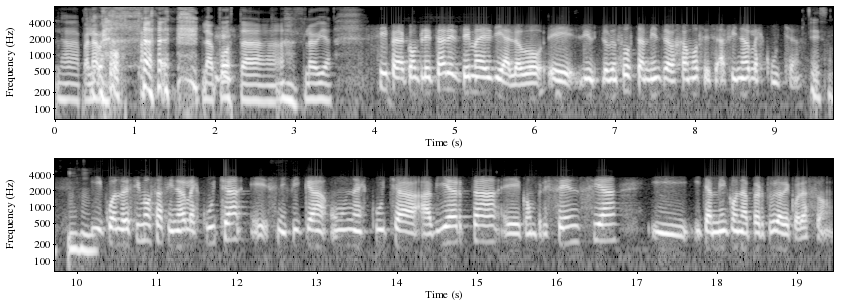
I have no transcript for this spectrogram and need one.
la palabra. La posta, Flavia. Sí, para completar el tema del diálogo, eh, lo que nosotros también trabajamos es afinar la escucha. Eso. Y cuando decimos afinar la escucha, significa una escucha abierta, con presencia, y, también con apertura de corazón.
